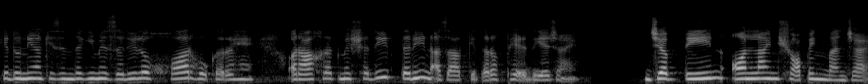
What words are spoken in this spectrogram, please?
کہ دنیا کی زندگی میں ذلیل و خوار ہو کر رہیں اور آخرت میں شدید ترین عذاب کی طرف پھیر دیے جائیں؟ جب دین آن لائن شاپنگ بن جائے،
